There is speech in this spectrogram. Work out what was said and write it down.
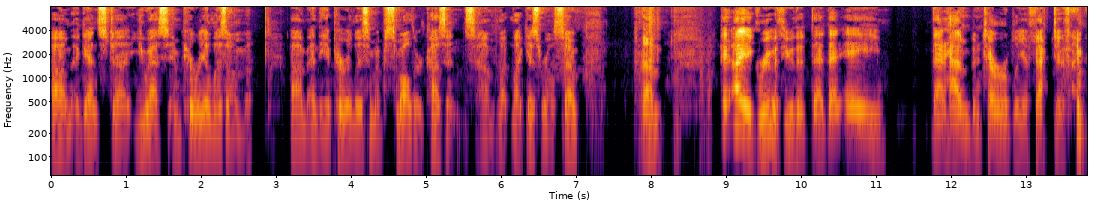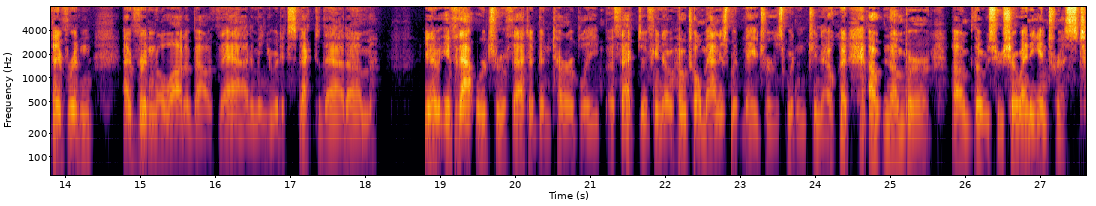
um, against uh, U.S. imperialism um, and the imperialism of smaller cousins um, like Israel. So um, I agree with you that that that a that hasn't been terribly effective. I mean, I've written I've written a lot about that. I mean, you would expect that um, you know, if that were true, if that had been terribly effective, you know, hotel management majors wouldn't, you know, outnumber um, those who show any interest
